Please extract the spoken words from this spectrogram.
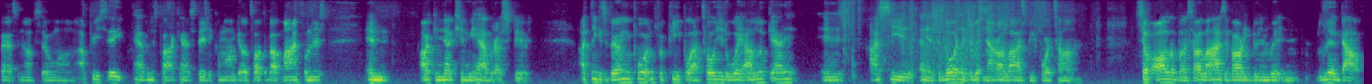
fast enough. So um, I appreciate having this podcast today to come on, be able to talk about mindfulness and our connection we have with our spirit. I think it's very important for people. I told you the way I look at it is I see it as the Lord has written out our lives before time. So all of us, our lives have already been written, lived out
